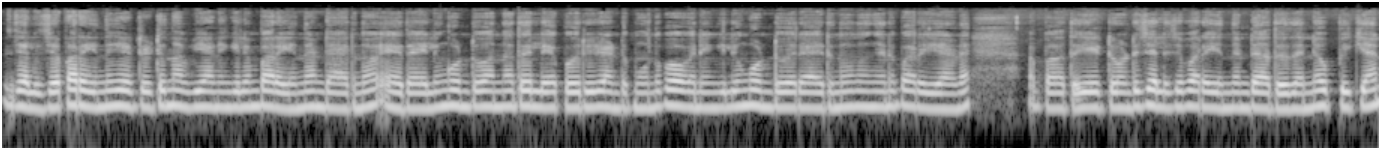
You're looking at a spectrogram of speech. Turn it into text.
ജലജ പറയുന്നത് കേട്ടിട്ട് നവ്യാണെങ്കിലും പറയുന്നുണ്ടായിരുന്നു. ഏതായാലും കൊണ്ടുവന്നതല്ലേ? അപ്പോൾ ഒരു രണ്ട് മൂന്ന് പവനെങ്കിലും കൊണ്ടുവരായിരുന്നു എന്നിങ്ങനെ പറയുകയാണ് അപ്പോൾ അത് കേട്ടുകൊണ്ട് ജലജ പറയുന്നുണ്ട് അത് തന്നെ ഒപ്പിക്കാൻ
